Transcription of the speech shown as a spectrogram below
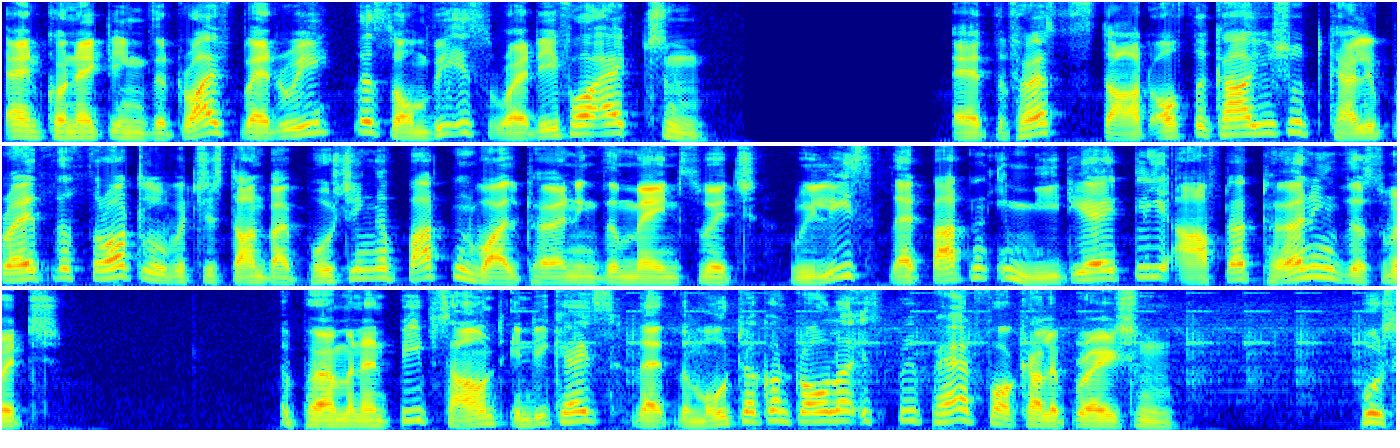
and connecting the drive battery, the zombie is ready for action. At the first start of the car you should calibrate the throttle which is done by pushing a button while turning the main switch, release that button immediately after turning the switch. A permanent beep sound indicates that the motor controller is prepared for calibration. Push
